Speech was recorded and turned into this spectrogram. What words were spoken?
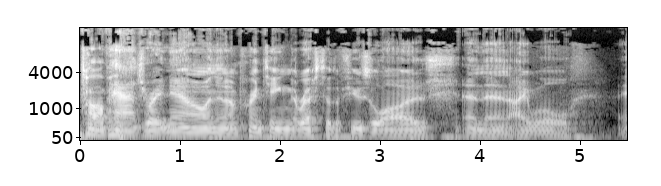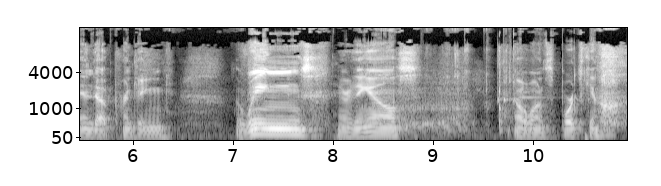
top hatch right now. And then I'm printing the rest of the fuselage. And then I will end up printing the wings, everything else. Oh, one of the supports came off.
